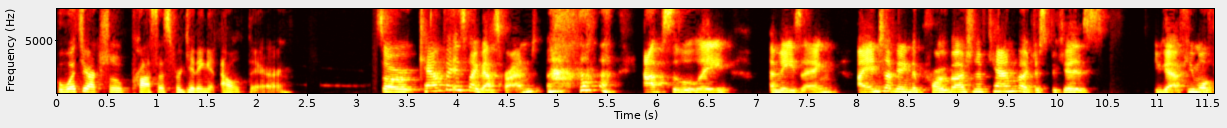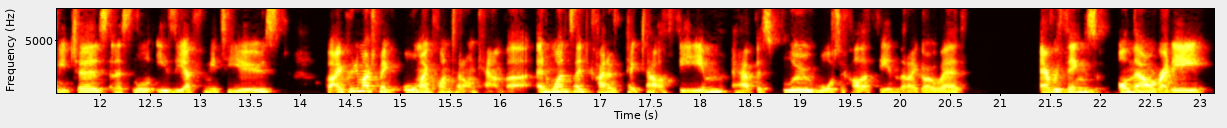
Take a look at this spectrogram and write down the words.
but what's your actual process for getting it out there? So Canva is my best friend. Absolutely amazing. I ended up getting the pro version of Canva just because you get a few more features and it's a little easier for me to use. But I pretty much make all my content on Canva. And once I'd kind of picked out a theme, I have this blue watercolor theme that I go with everything's on there already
